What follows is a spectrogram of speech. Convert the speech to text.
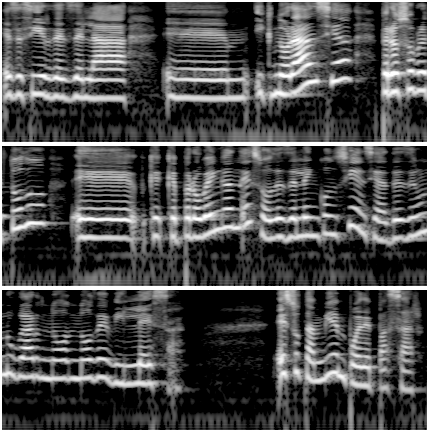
es decir, desde la eh, ignorancia, pero sobre todo eh, que, provengan eso, desde la inconsciencia, desde un lugar no, no de vileza. Eso también puede pasar.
